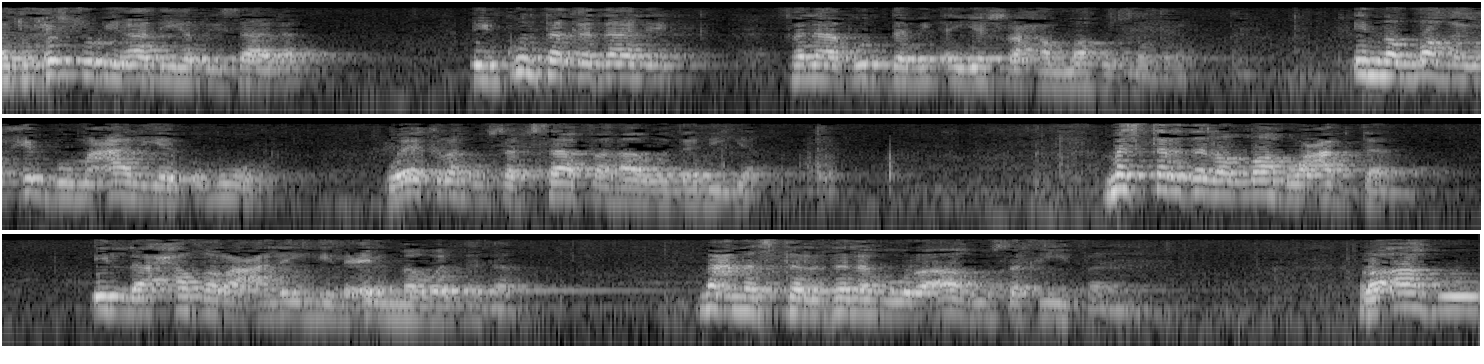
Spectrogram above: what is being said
أتحس بهذه الرسالة؟ إن كنت كذلك فلا بد من أن يشرح الله صدرك. إن الله يحب معالي الأمور ويكره سفسافها ودنيها ما استرذل الله عبدا إلا حضر عليه العلم والأدب. معنى استرذله رآه سخيفا. رآه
